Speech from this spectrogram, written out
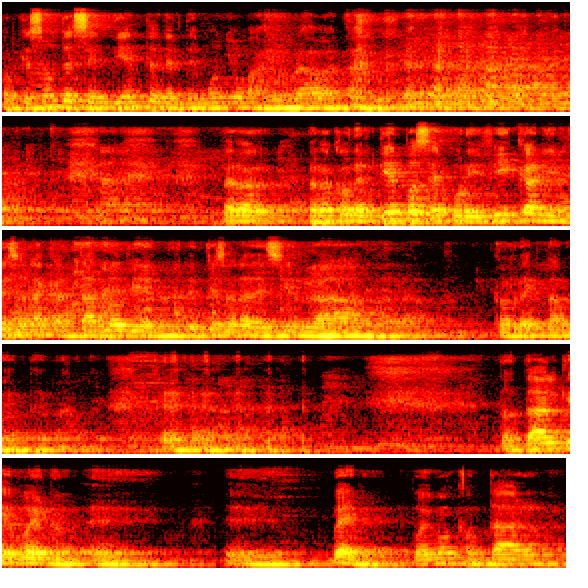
porque son descendientes del demonio Mahirrábana. Pero, pero con el tiempo se purifican y empiezan a cantarlo bien, empiezan a decir rama, rama correctamente. Total que bueno, eh, eh, bueno, podemos contar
